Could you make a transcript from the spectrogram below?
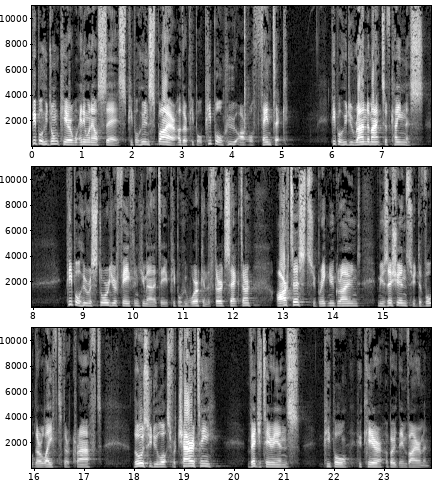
people who don't care what anyone else says, people who inspire other people, people who are authentic, people who do random acts of kindness, people who restore your faith in humanity, people who work in the third sector, artists who break new ground, musicians who devote their life to their craft, those who do lots for charity, vegetarians, people who care about the environment.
